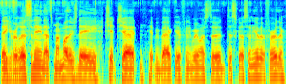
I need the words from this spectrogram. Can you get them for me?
thank you for listening. That's my Mother's Day chit chat. Hit me back if anybody wants to discuss any of it further.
